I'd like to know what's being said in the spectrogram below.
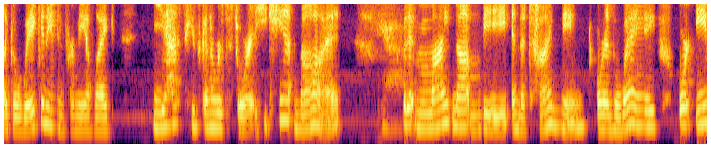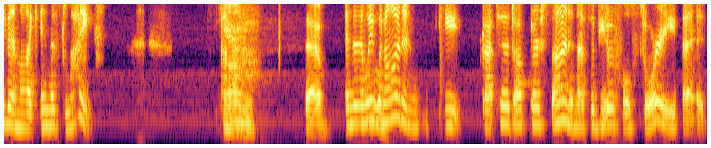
like awakening for me of like, yes, he's going to restore it. He can't not. Yeah. But it might not be in the timing or in the way or even like in this life. Yeah. Um, so, and then we Ooh. went on and we got to adopt our son, and that's a beautiful story. But,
